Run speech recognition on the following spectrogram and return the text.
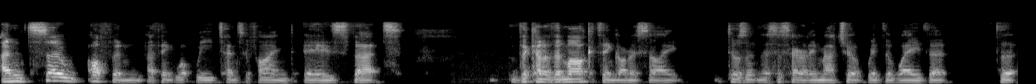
And so often, I think what we tend to find is that the kind of the marketing on a site doesn't necessarily match up with the way that that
